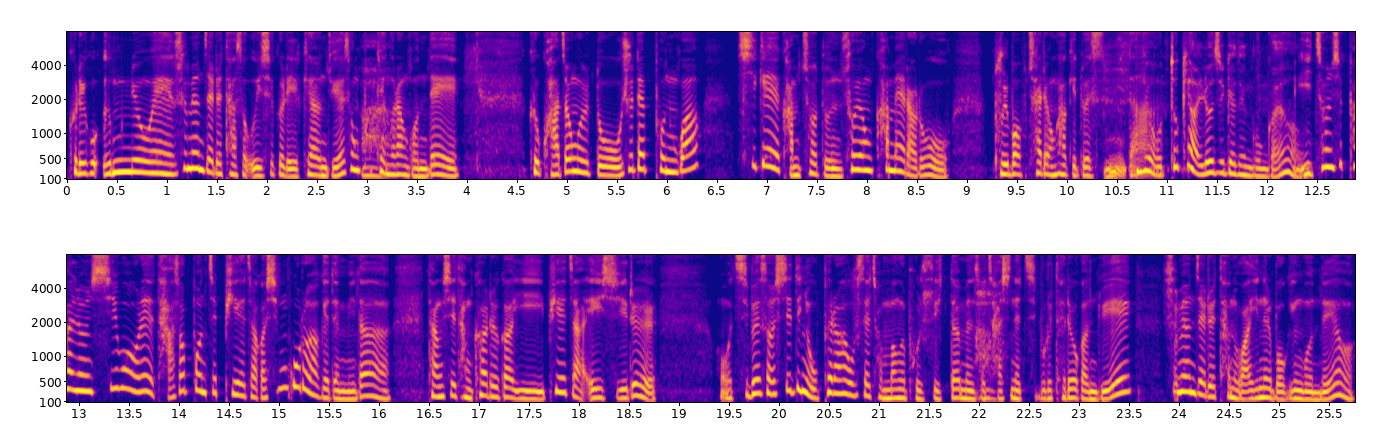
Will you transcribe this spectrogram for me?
그리고 음료에 수면제를 타서 의식을 잃게 한 뒤에 성폭행을 아. 한 건데 그 과정을 또 휴대폰과 시계에 감춰둔 소형 카메라로 불법 촬영하기도 했습니다. 이게 어떻게 알려지게 된 건가요? 2018년 10월에 다섯 번째 피해자가 신고를 하게 됩니다. 당시 단카르가 이 피해자 A 씨를 어, 집에서 시드니 오페라 하우스의 전망을 볼 수 있다면서 아. 자신의 집으로 데려간 뒤에 수면제를 탄 와인을 먹인 건데요.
